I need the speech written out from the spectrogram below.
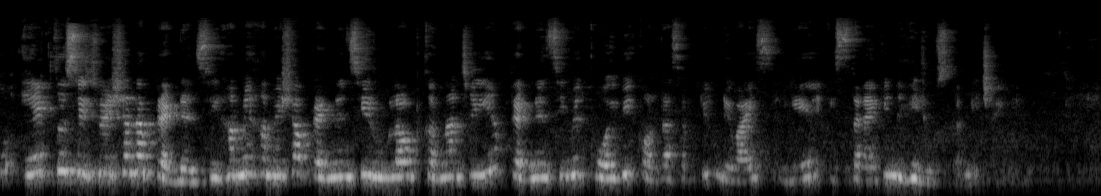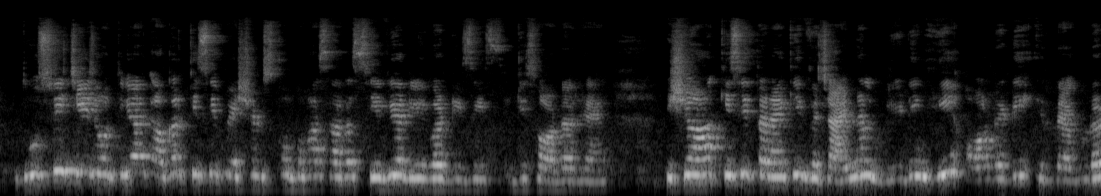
तो एक तो सिचुएशन है प्रेगनेंसी हमें हमेशा प्रेगनेंसी रूल आउट करना चाहिए। प्रेगनेंसी में कोई भी कॉन्ट्रासेप्टिव डिवाइस ये इस तरह की नहीं यूज़ करनी चाहिए। दूसरी चीज़ होती है, अगर किसी पेशेंट्स को बहुत सारा सीवियर लीवर डिज़ीज़ डिसऑर्डर है, या किसी तरह की वेजाइनल ब्लीडिंग ही ऑलरेडी इरेगुलर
